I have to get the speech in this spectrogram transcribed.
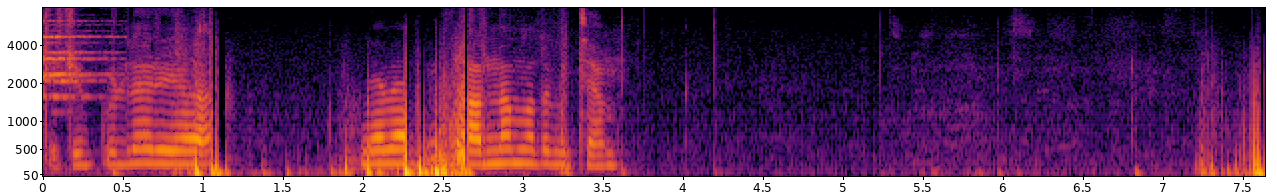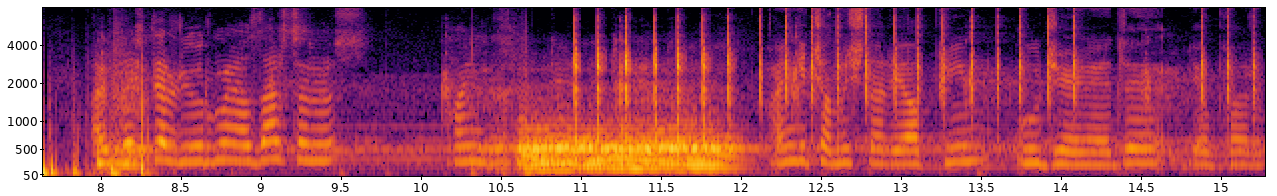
Teşekkürler ya. Ne verdiyse anlamadım item. Arkadaşlar yoruma yazarsanız hangi hangi challenge'ları yapayım UCN'de yaparım.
